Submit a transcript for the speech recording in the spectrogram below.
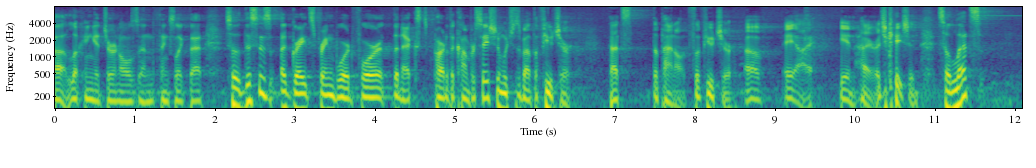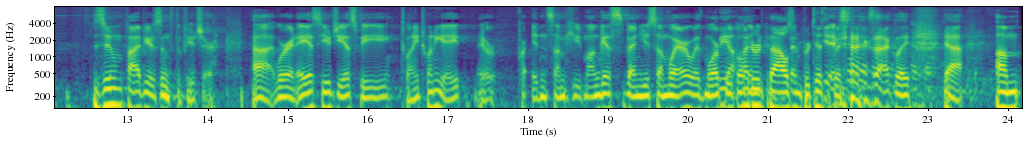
uh, looking at journals and things like that. So this is a great springboard for the next part of the conversation, which is about the future. That's the panel. It's the future of AI in higher education. So let's zoom five years into the future. Uh, we're at ASU GSV 2028 in some humongous venue somewhere with more Be people. 100,000 participants. Yeah, exactly. Yeah. Um,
